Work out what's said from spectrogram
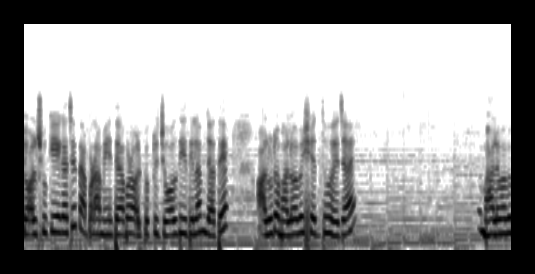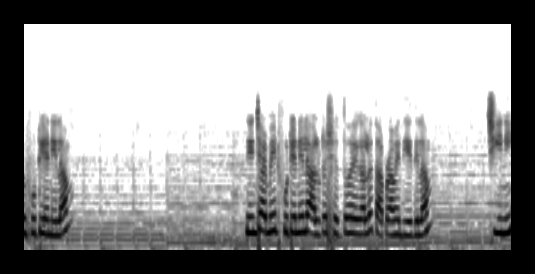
জল শুকিয়ে গেছে, তারপর আমি এতে আবার অল্প একটু জল দিয়ে দিলাম যাতে আলুটা ভালোভাবে সেদ্ধ হয়ে যায়। ভালোভাবে ফুটিয়ে নিলাম। তিন চার মিনিট ফুটিয়ে নিলে আলুটা সেদ্ধ হয়ে গেল, তারপর আমি দিয়ে দিলাম চিনি।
